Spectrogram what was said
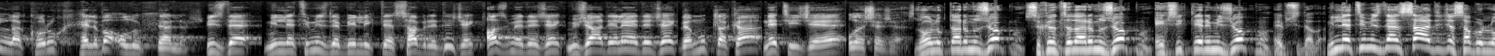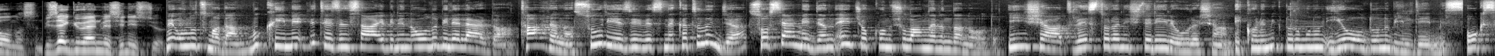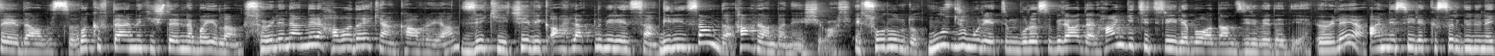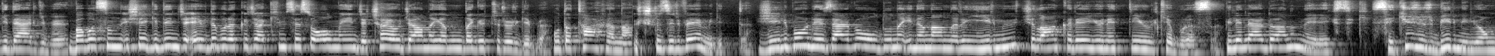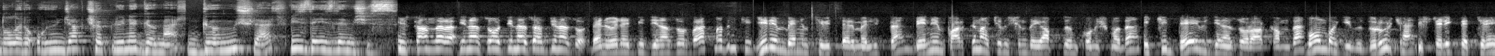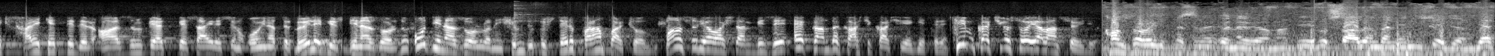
sabırla koruk helva olur derler. Biz de milletimizle birlikte sabredecek, azmedecek, mücadele edecek ve mutlaka neticeye ulaşacağız. Zorluklarımız yok mu? Sıkıntılarımız yok mu? Eksiklerimiz yok mu? Hepsi de var. Milletimizden sadece sabırlı olmasın. Bize güvenmesini istiyorum. Ve unutmadan bu kıymetli tezin sahibinin oğlu Bilal Erdoğan, Tahran'a Suriye zirvesine katılınca sosyal medyanın en çok konuşulanlarından oldu. İnşaat, restoran işleriyle uğraşan, ekonomik durumunun iyi olduğunu bildiğimiz, ok sevdalısı, vakıf dernek işlerine bayılan, söylenenleri havadayken kavrayan, zeki, çevik, ahlaklı bir insan. Bir insan da Tahran'da ne işi var? E soruldu. Muz Cumhuriyet'in burası birader hangi titriyle bu adam zirvede diye. Öyle ya annesiyle kısır gününe gider gibi. Babasının işe gidince evde bırakacak kimsesi olmayınca çay ocağına yanında götürür gibi. O da Tahran'a üçlü zirveye mi gitti? Jelibon rezervi olduğuna inananların 23 yıl Ankara'ya yönettiği ülke burası. Bilal Erdoğan'ın neyi eksik? 801 milyon doları oyuncak çöplüğüne gömer, gömmüşler. Biz de izlemişiz. İnsanlara dinozor, dinozor, dinozor. Ben öyle bir dinozor bırakmadım ki. Girin benim tweetlerime lütfen. Benim parkın açılışında yaptığım konuşmada iki dev dinozor arkamda bomba gibi dururken üstelik de T-Rex hareketlidir. Ağzını vesairesini oynatır. Böyle bir dinozordur. O dinozorların şimdi üstleri paramparça olmuş. Mansur Yavaş'tan bizi ekranda karşı karşıya getirin. Kim kaçıyorsa o yalan söylüyor. kontrole gitmesini öneriyorum. Bir ruh sağlığından endişe ediyorum gerçekten.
